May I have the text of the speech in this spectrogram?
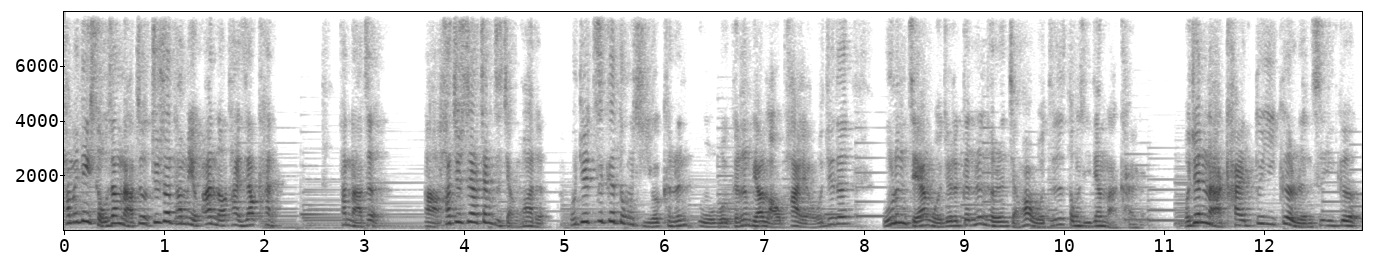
他们一定手上拿着，就算他没有按哦，他也是要看，他拿着啊，他就是要这样子讲话的。我觉得这个东西有可能我我可能比较老派哦，我觉得无论怎样，我觉得跟任何人讲话，我这个东西一定要拿开的。我觉得拿开对一个人是一个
